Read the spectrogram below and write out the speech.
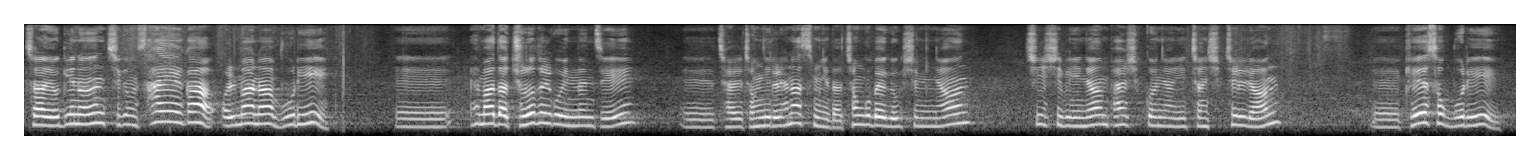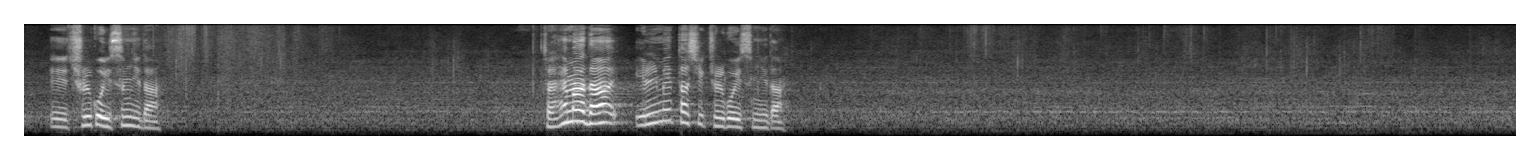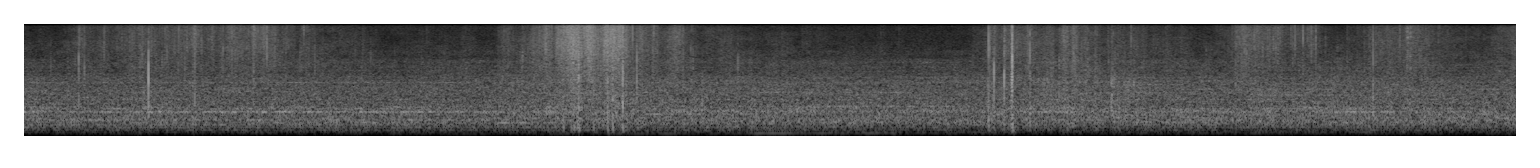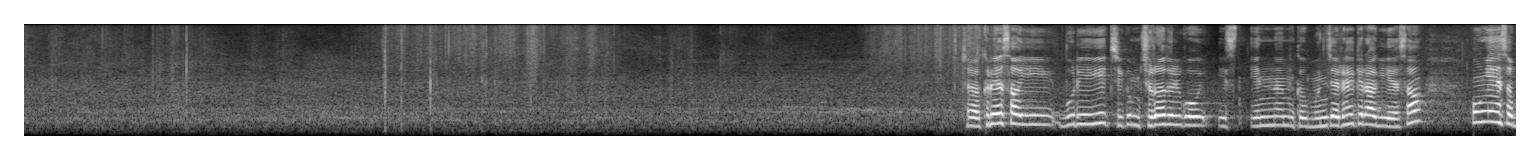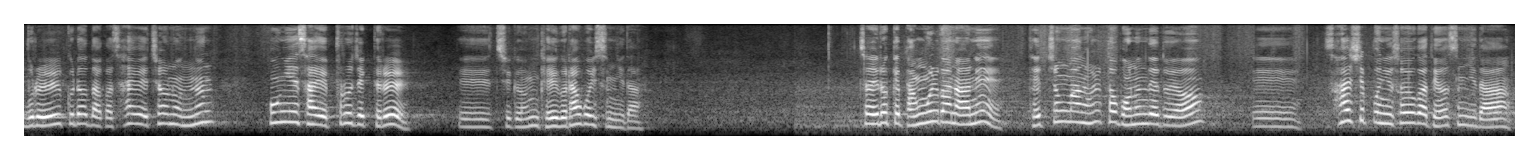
자, 여기는 지금 사해가 얼마나 물이 에, 해마다 줄어들고 있는지 에, 잘 정리를 해놨습니다. 1960년, 72년, 89년, 2017년 에, 계속 물이 에, 줄고 있습니다. 자, 해마다 1m씩 줄고 있습니다. 자, 그래서 이 물이 지금 줄어들고 있, 는 그 문제를 해결하기 위해서 홍해에서 물을 끓여다가 사회에 채워놓는 홍해 사회 프로젝트를 예, 지금 계획을 하고 있습니다. 자, 이렇게 박물관 안에 대충만 훑어보는데도요, 예, 40분이 소요가 되었습니다.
